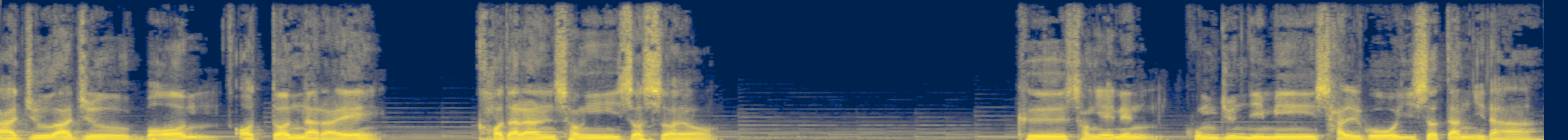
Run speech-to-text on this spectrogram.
아주 아주 먼 어떤 나라에 커다란 성이 있었어요. 그 성에는 공주님이 살고 있었답니다.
